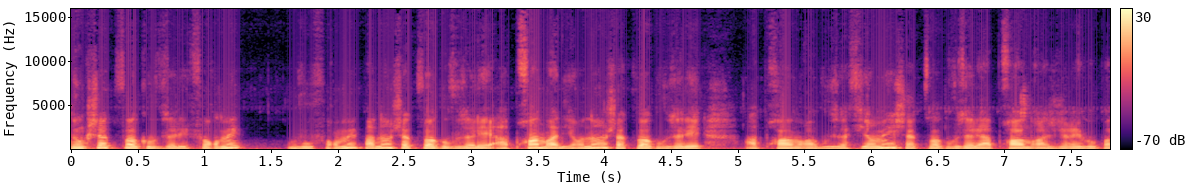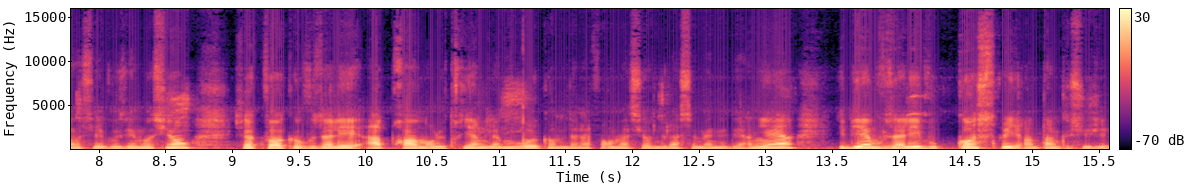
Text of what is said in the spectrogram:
Donc chaque fois que vous allez former, vous former, pardon, chaque fois que vous allez apprendre à dire non, chaque fois que vous allez apprendre à vous affirmer, chaque fois que vous allez apprendre à gérer vos pensées vos émotions, chaque fois que vous allez apprendre le triangle amoureux comme dans la formation de la semaine dernière, eh bien, vous allez vous construire en tant que sujet.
